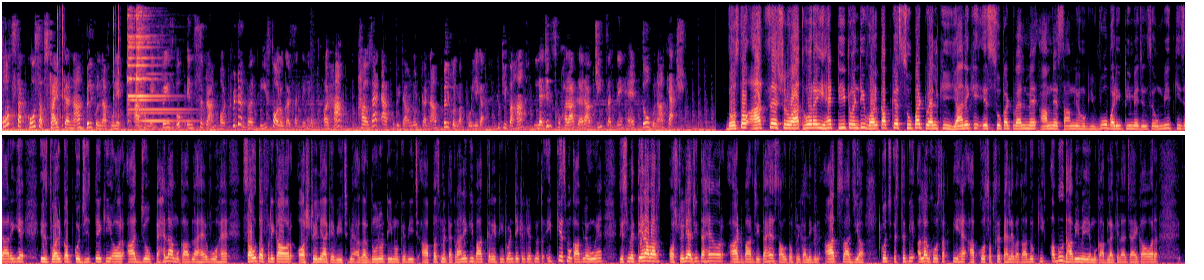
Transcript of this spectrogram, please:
Sports तक को subscribe करना बिल्कुल ना भूलें। आप हमें फेसबुक इंस्टाग्राम और ट्विटर पर भी फॉलो कर सकते हैं। और हाँ हाउस ऐप को भी डाउनलोड करना बिल्कुल मत भूलिएगा, क्योंकि वहाँ लेजेंड्स को हराकर आप जीत सकते हैं दो गुना कैश दोस्तों, आज से शुरुआत हो रही है टी ट्वेंटी वर्ल्ड कप के सुपर ट्वेल्व की। यानी कि इस सुपर ट्वेल्व में आमने सामने होगी वो बड़ी टीमें जिनसे उम्मीद की जा रही है इस वर्ल्ड कप को जीतने की। और आज जो पहला मुकाबला है, वो है साउथ अफ्रीका और ऑस्ट्रेलिया के बीच में। अगर दोनों टीमों के बीच आपस में टकराने की बात करें टी ट्वेंटी क्रिकेट में तो इक्कीस मुकाबले हुए हैं, जिसमें तेरह बार ऑस्ट्रेलिया जीता है और आठ बार जीता है साउथ अफ्रीका। लेकिन आज साजिया, कुछ स्थिति अलग हो सकती है। आपको सबसे पहले बता दूँ कि अबू धाबी में ये मुकाबला खेला जाएगा और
